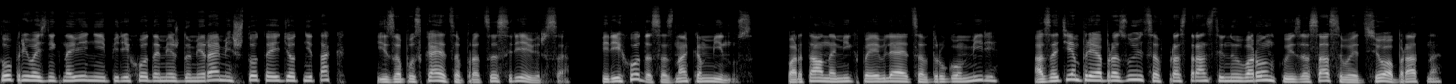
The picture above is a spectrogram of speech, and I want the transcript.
то при возникновении перехода между мирами что-то идет не так, и запускается процесс реверса, перехода со знаком минус. Портал на миг появляется в другом мире, а затем преобразуется в пространственную воронку и засасывает все обратно.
